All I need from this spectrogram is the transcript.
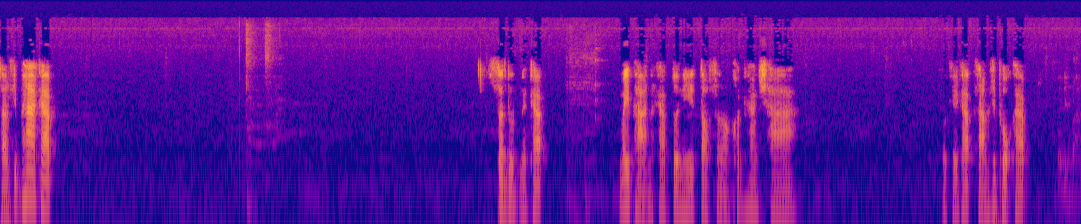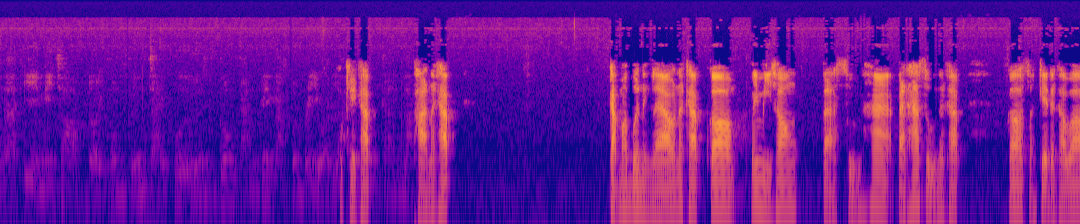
สามสิบห้าครับสะดุดนะครับ ไม่ผ่านนะครับ ตัวนี้ตอบสนองค่อนข้างช้า โอเคครับ36ครับโอเคครับ ผ่านนะครับ กลับมาเบอร์หนึ่งแล้วนะครับ ก็ไม่มีช่อง 805 850 นะครับ ก็สังเกตนะครับว่า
